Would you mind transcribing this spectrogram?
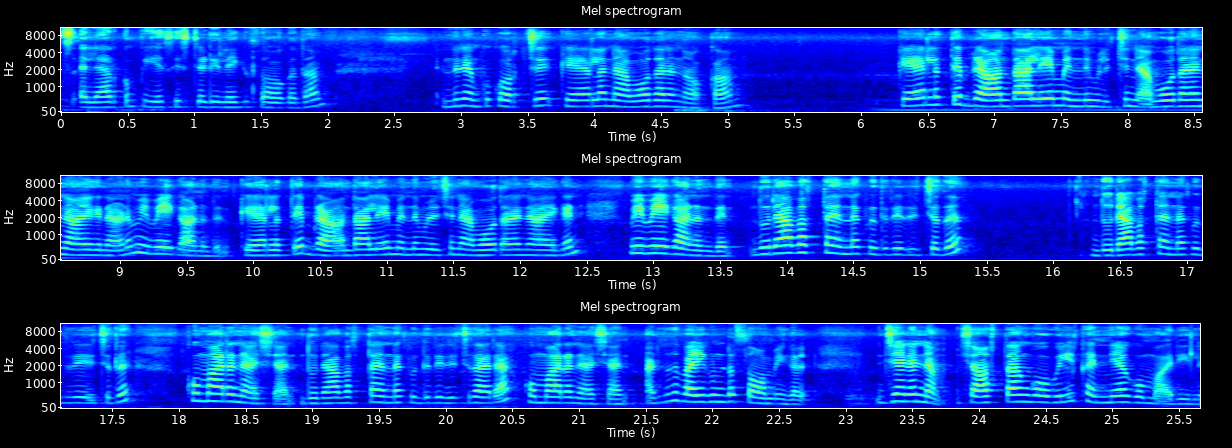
എല്ലാവർക്കും പി എസ് സി സ്റ്റഡിയിലേക്ക് സ്വാഗതം. ഇന്ന് നമുക്ക് കുറച്ച് കേരള നവോത്ഥാനം നോക്കാം. കേരളത്തെ ഭ്രാന്താലയം എന്ന് വിളിച്ച നവോത്ഥാന നായകനാണ് വിവേകാനന്ദൻ. കേരളത്തെ ഭ്രാന്താലയം എന്ന് വിളിച്ച നവോത്ഥാന നായകൻ വിവേകാനന്ദൻ. ദുരാവസ്ഥ എന്ന കൃതി രചിച്ചത് ദുരാവസ്ഥ എന്ന കൃതി രചിച്ചത് കുമാരനാശാൻ. ദുരാവസ്ഥ എന്ന കൃതി രചിച്ചതാര കുമാരനാശാൻ. അടുത്തത് വൈകുണ്ഠസ്വാമികൾ. ജനനം ശാസ്താംകോവിൽ കന്യാകുമാരിയിൽ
